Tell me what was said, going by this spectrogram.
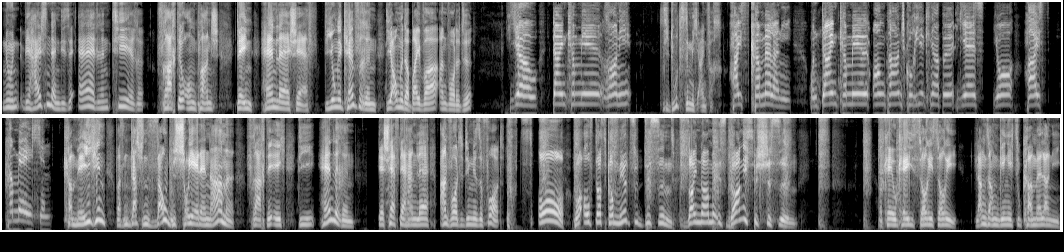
Nun, wie heißen denn diese edlen Tiere? fragte Ong Punch den Händlerchef. Die junge Kämpferin, die auch mit dabei war, antwortete, Yo, dein Kamel, Ronny, sie duzte mich einfach. heißt Kamelani. Und dein Kamel, Ong Punch, Kurierknappe, yes, yo, heißt Kamelchen. Kamelchen? Was ist denn das für ein saubescheuerter Name? fragte ich die Händlerin. Der Chef der Händler antwortete mir sofort. Oh, hör auf, das Kamel zu dissen. Sein Name ist gar nicht beschissen. Okay, okay, sorry, sorry. Langsam ging ich zu Kamelani.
